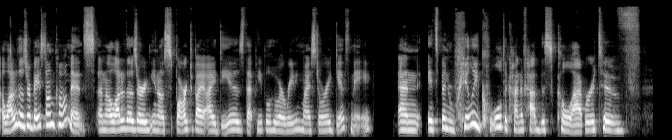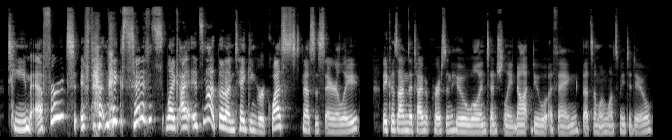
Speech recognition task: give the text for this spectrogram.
A lot of those are based on comments and a lot of those are, you know, sparked by ideas that people who are reading my story give me. And it's been really cool to kind of have this collaborative team effort, if that makes sense. Like, I, it's not that I'm taking requests necessarily, because I'm the type of person who will intentionally not do a thing that someone wants me to do.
